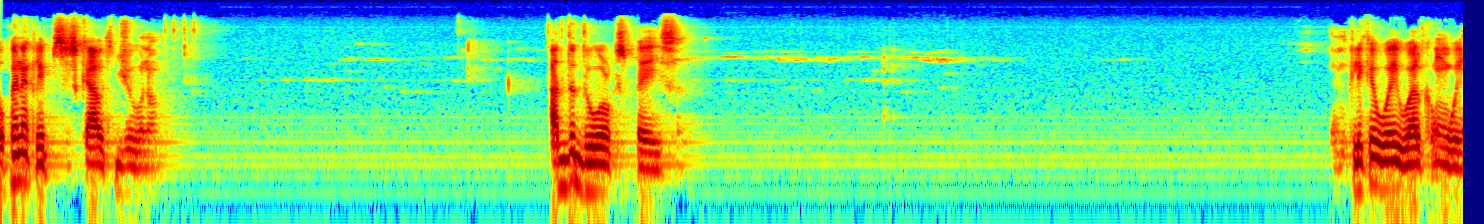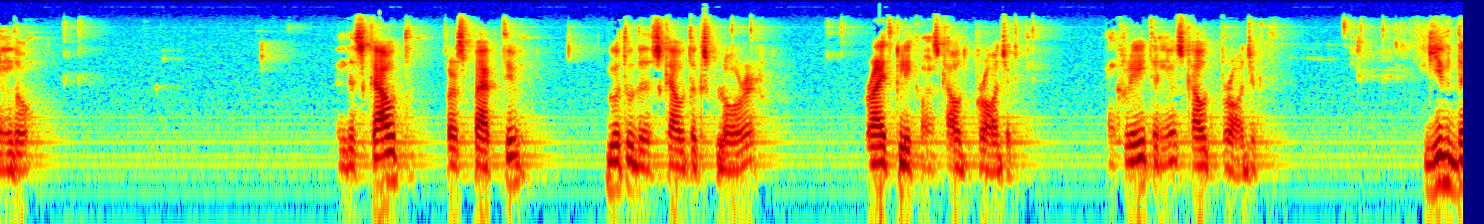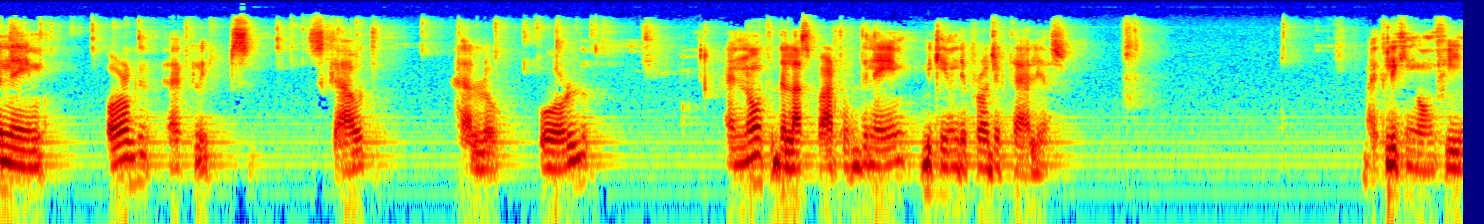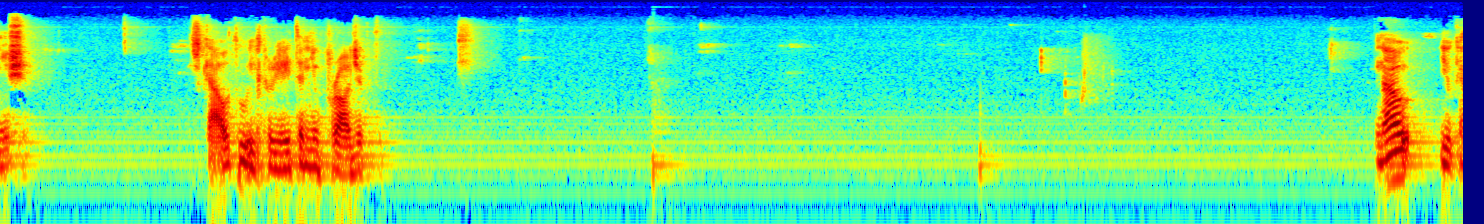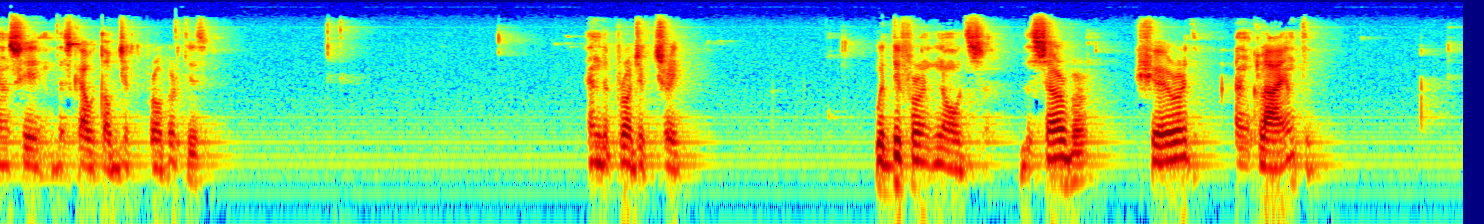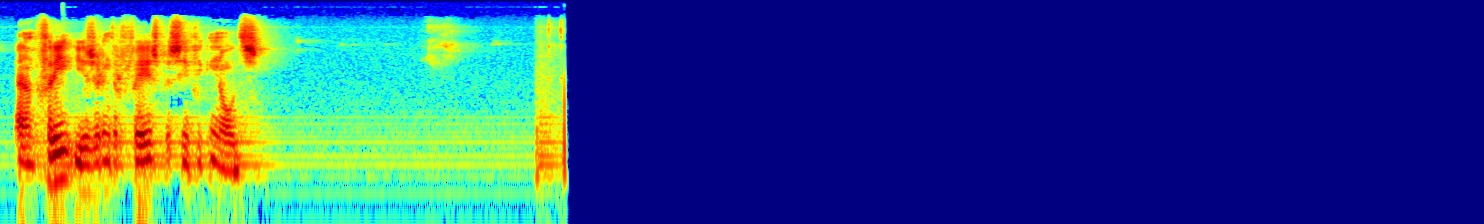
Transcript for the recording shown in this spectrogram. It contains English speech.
Open Eclipse Scout Juno. Add the workspace. Then click Away Welcome window. In the Scout perspective, go to the Scout Explorer, right click on Scout Project and create a new Scout project. Give the name org eclipse scout hello world and note the last part of the name became the project alias. By clicking on finish, Scout will create a new project. Now you can see the Scout object properties and the project tree with different nodes, the server, shared and client, and three user interface specific nodes,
